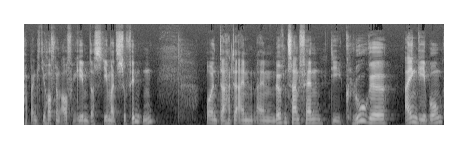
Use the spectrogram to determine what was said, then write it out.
hab eigentlich die Hoffnung aufgegeben, das jemals zu finden. Und da hatte ein, ein Löwenzahn-Fan die kluge Eingebung,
